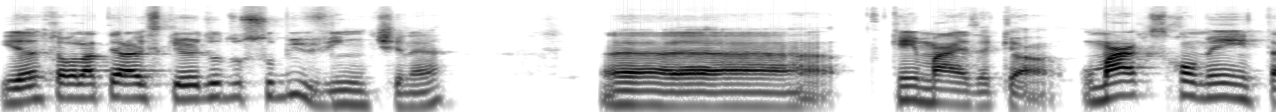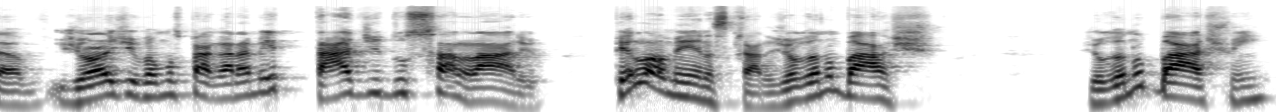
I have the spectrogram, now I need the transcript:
Ian que é o lateral esquerdo do sub-20, né? Uh, quem mais aqui, ó? O Marcos comenta: Jorge, vamos pagar a metade do salário. Pelo menos, cara, jogando baixo. Jogando baixo, hein?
